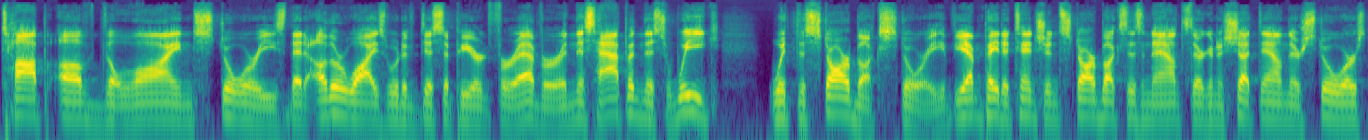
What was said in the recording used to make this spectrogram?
top of the line stories that otherwise would have disappeared forever. And this happened this week with the Starbucks story. If you haven't paid attention, Starbucks has announced they're going to shut down their stores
